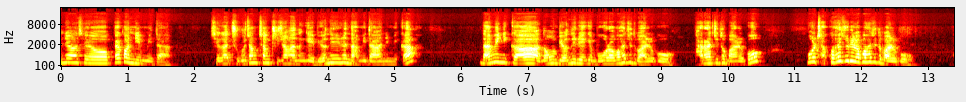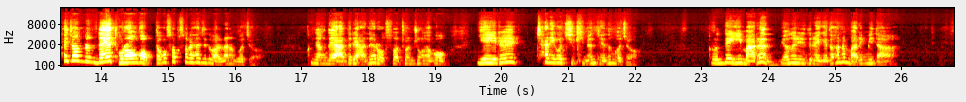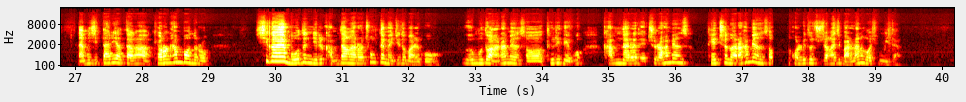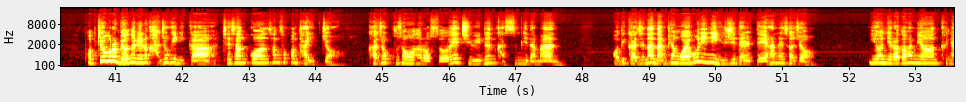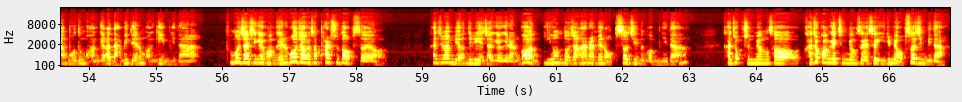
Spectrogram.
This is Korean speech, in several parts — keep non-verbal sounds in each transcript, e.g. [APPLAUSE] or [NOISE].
안녕하세요. 백언니입니다. 제가 주구장창 주장하는 게 며느리는 남이다 아닙니까? 남이니까 너무 며느리에게 뭐라고 하지도 말고 바라지도 말고 뭘 자꾸 해주려고 하지도 말고 해줬는데 돌아온 거 없다고 섭섭해 하지도 말라는 거죠. 그냥 내 아들의 아내로서 존중하고 예의를 차리고 지키면 되는 거죠. 그런데 이 말은 며느리들에게도 하는 말입니다. 남의 집 딸이었다가 결혼 한 번으로 시가의 모든 일을 감당하러 총대 매지도 말고 의무도 안 하면서 들이대고 감나라 대추라 하면서 대추나라 하면서 권리도 주장하지 말라는 것입니다. 법적으로 며느리는 가족이니까 재산권, 상속권 다 있죠. 가족 구성원으로서의 지위는 같습니다만 어디까지나 남편과의 혼인이 유지될 때에 한해서죠. 이혼이라도 하면 그냥 모든 관계가 남이 되는 관계입니다. 부모 자식의 관계는 호적에서 팔 수도 없어요. 하지만 며느리의 자격이란 건 이혼 도장 하나면 없어지는 겁니다. 가족 증명서, 가족 관계 증명서에서 이름이 없어집니다.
